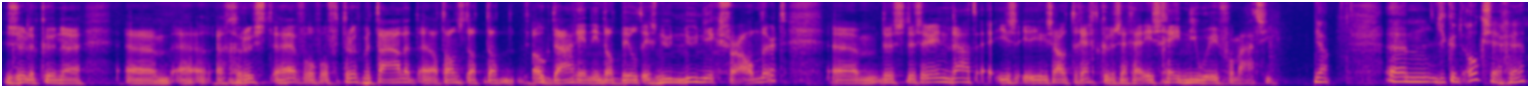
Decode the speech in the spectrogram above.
zullen kunnen um, uh, gerust uh, of, of, terugbetalen. Uh, althans, dat, dat, ook daarin, in dat beeld, is nu, nu niks veranderd. Um, dus, dus er inderdaad, je, je zou terecht kunnen zeggen, er is geen nieuwe informatie. Ja, um, je kunt ook zeggen,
